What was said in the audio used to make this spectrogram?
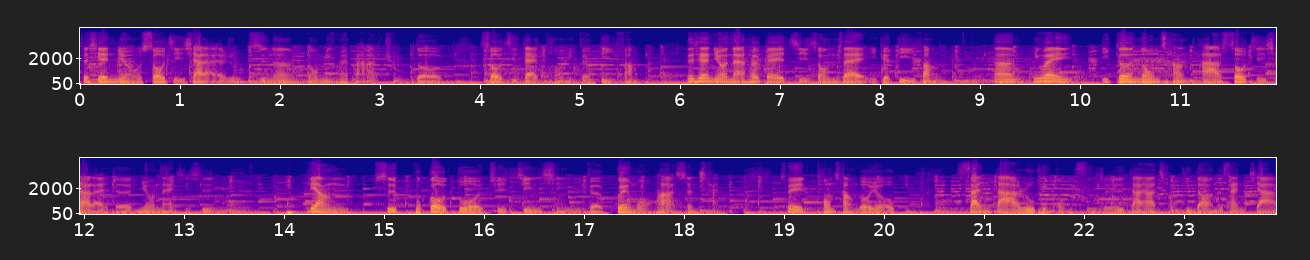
这些牛收集下来的乳汁呢，农民会把它全部都收集在同一个地方，那些牛奶会被集中在一个地方。那因为一个农场它收集下来的牛奶其实量是不够多去进行一个规模化生产，所以通常都有。三大乳品公司就是大家常听到的那三家，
